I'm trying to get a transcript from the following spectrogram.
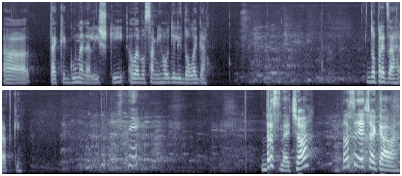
uh, také gumené líšky, lebo sa mi hodili do lega. Do predzahradky. Drsné, čo? To si nečakala.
